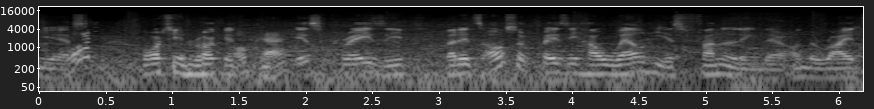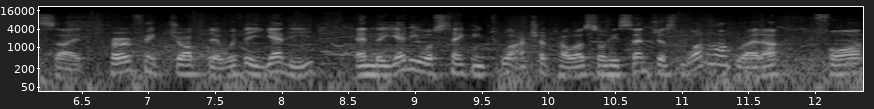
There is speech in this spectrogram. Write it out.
Yes. What? 14 rocket okay. is crazy, but it's also crazy how well he is funneling there on the right side. Perfect job there with the Yeti, and the Yeti was taking two Archer Towers, so he sent just one Hawk Rider for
